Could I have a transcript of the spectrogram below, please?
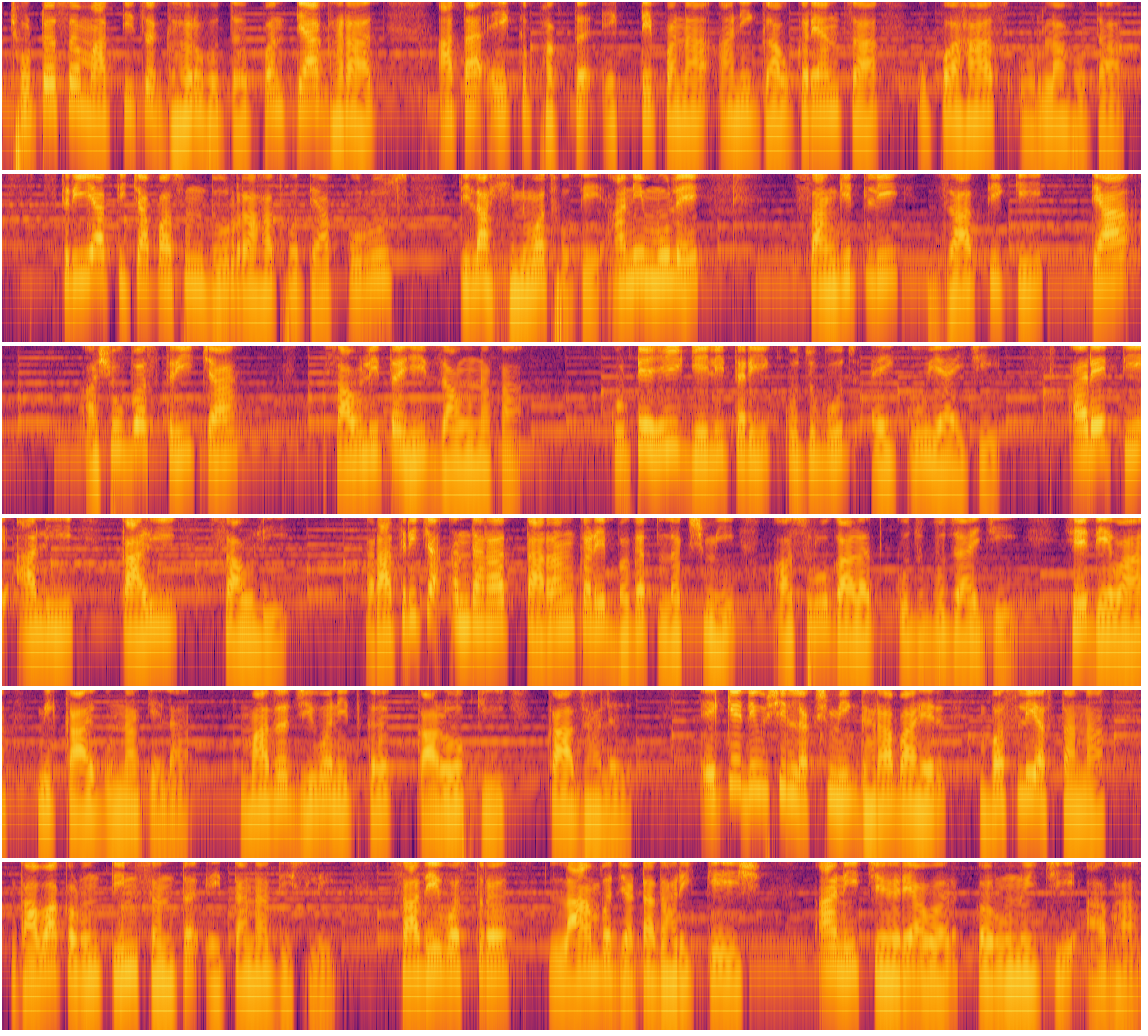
छोटंसं मातीचं घर होतं पण त्या घरात आता एक फक्त एकटेपणा आणि गावकऱ्यांचा उपहास उरला होता. स्त्रिया तिच्यापासून दूर राहत होत्या पुरुष तिला हिनवत होते आणि मुले सांगितली जाती की त्या अशुभ स्त्रीच्या सावलीतही जाऊ नका. कुठेही गेली तरी कुजबूज ऐकू यायची. अरे ती आली काळी सावली. रात्रीच्या अंधारात तारांकडे बघत लक्ष्मी अश्रू गाळत कुजबुजायची. हे देवा मी काय गुन्हा केला? माझं जीवन इतकं काळोखी का झालं? एके दिवशी लक्ष्मी घराबाहेर बसली असताना गावाकडून तीन संत येताना दिसले. साधे वस्त्र लांब जटाधारी केश आणि चेहऱ्यावर करुणीची आभा.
